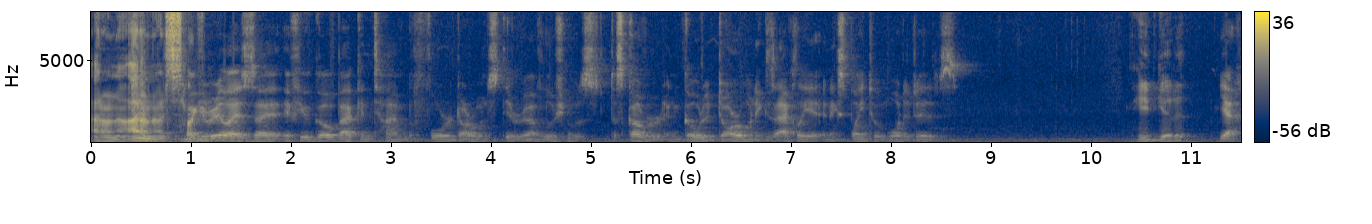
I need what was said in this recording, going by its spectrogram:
I don't know, I don't know. It's just But hard. you realize that if you go back in time before Darwin's theory of evolution was discovered and go to Darwin exactly and explain to him what it is, He'd get it. yeah,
